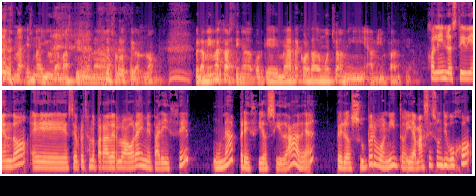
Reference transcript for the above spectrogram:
Es, una, es una ayuda más que una solución, ¿no? Pero a mí me ha fascinado porque me ha recordado mucho a mi, a mi infancia. Jolín, lo estoy viendo, eh, estoy aprovechando para verlo ahora y me parece una preciosidad, ¿eh? Pero súper bonito. Y además es un dibujo, o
